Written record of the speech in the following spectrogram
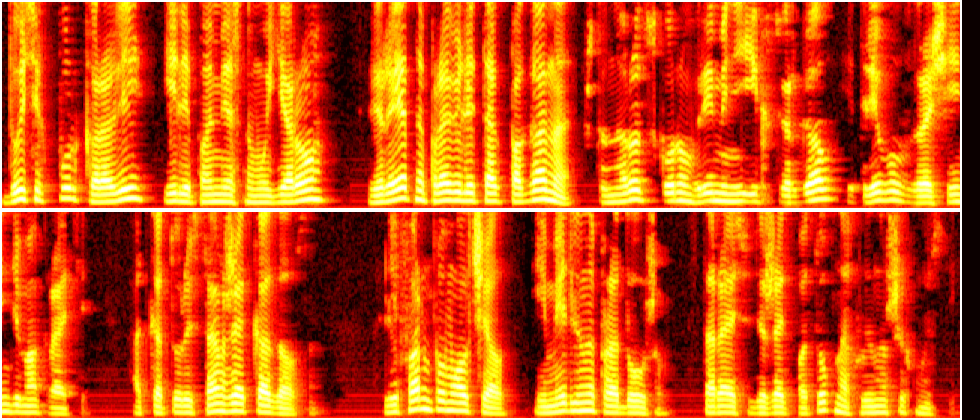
До сих пор короли, или по-местному яро, вероятно, правили так погано, что народ в скором времени их свергал и требовал возвращения демократии, от которой сам же отказался. Лефарн помолчал и медленно продолжил, стараясь удержать поток нахлынувших мыслей.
